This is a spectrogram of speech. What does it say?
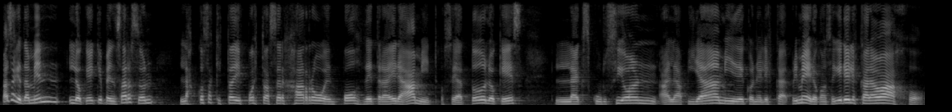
Pasa que también lo que hay que pensar son las cosas que está dispuesto a hacer Harrow en pos de traer a Amit. O sea, todo lo que es la excursión a la pirámide con el primero conseguir el escarabajo,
